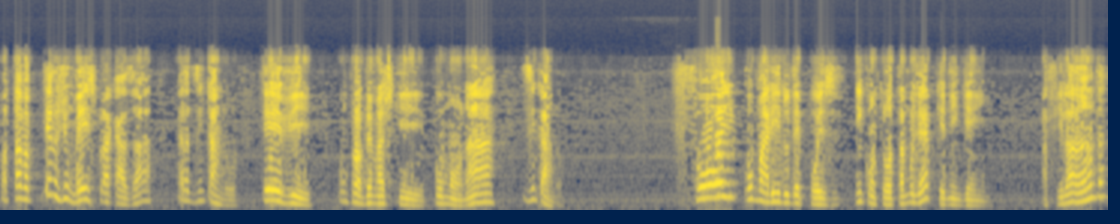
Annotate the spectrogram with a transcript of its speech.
Faltava menos de um mês para casar, ela desencarnou. Teve um problema, acho que pulmonar, desencarnou. Foi, o marido depois encontrou outra mulher, porque ninguém, a fila anda,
